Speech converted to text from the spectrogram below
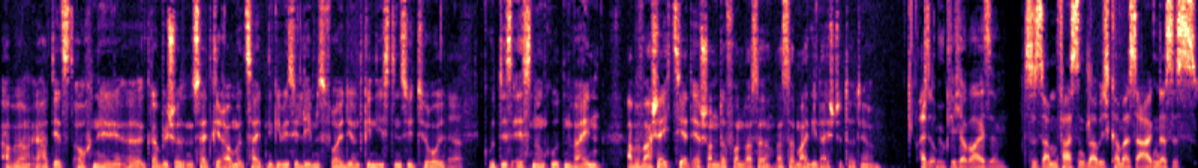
aber er hat jetzt auch eine, äh, glaube ich, schon seit geraumer Zeit eine gewisse Lebensfreude und genießt in Südtirol ja. gutes Essen und guten Wein. Aber wahrscheinlich zehrt er schon davon, was er, was er mal geleistet hat, ja. Also möglicherweise. Zusammenfassend, glaube ich, kann man sagen, dass es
